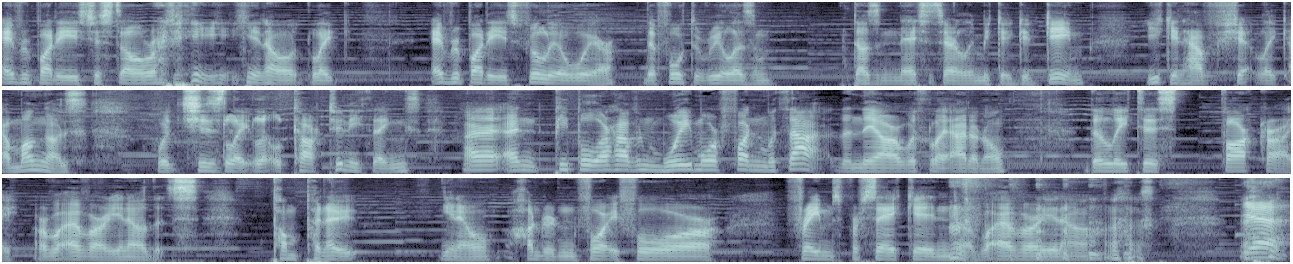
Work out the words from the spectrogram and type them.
everybody is just already, you know, like everybody is fully aware that photorealism doesn't necessarily make a good game. You can have shit like Among Us, which is like little cartoony things, uh, and people are having way more fun with that than they are with like I don't know, the latest Far Cry or whatever you know that's pumping out, you know, 144 frames per second or whatever you know. yeah,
